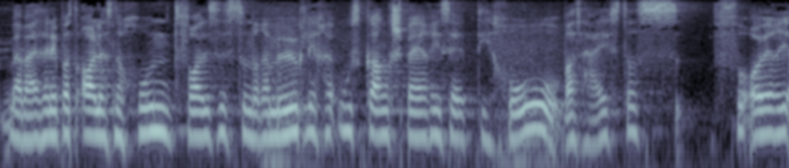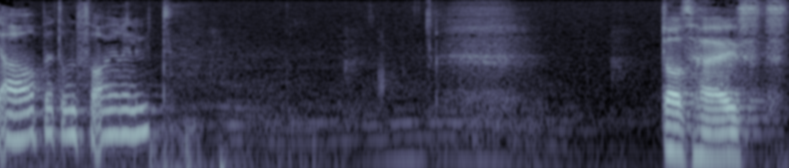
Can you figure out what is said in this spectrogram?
Man weiß nicht, was alles noch kommt, falls es zu einer möglichen Ausgangssperre sollte kommen. Was heißt das für eure Arbeit und für eure Leute? Das heißt,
